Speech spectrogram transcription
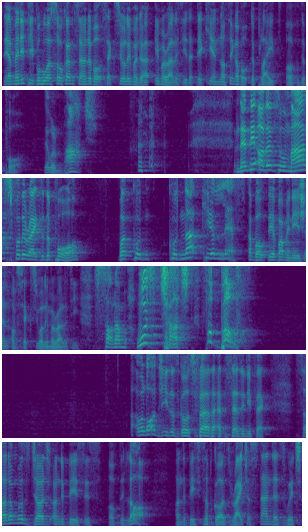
There are many people who are so concerned about sexual immorality that they care nothing about the plight of the poor. They will march. and then the others who march for the rights of the poor, but could, could not care less about the abomination of sexual immorality. Sodom was judged for both. Our Lord Jesus goes further and says, in effect, Sodom was judged on the basis of the law, on the basis of God's righteous standards, which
